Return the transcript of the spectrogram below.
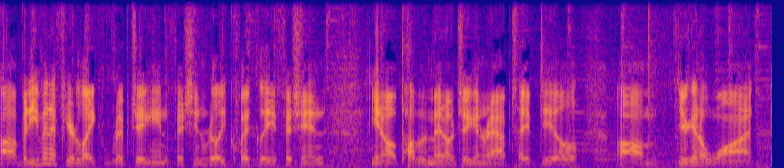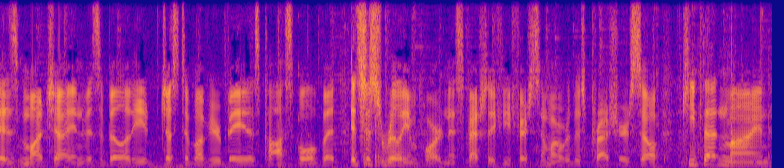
Uh, but even if you're like rip jigging, fishing really quickly, fishing, you know, a Puppet Minnow jig and wrap type deal, um, you're gonna want as much uh, invisibility just above your bait as possible. But it's just really important, especially if you fish somewhere where there's pressure. So keep that in mind.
